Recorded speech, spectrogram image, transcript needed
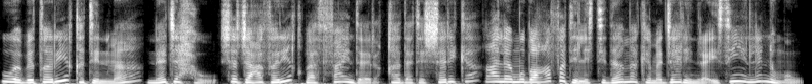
وبطريقة ما نجحوا. شجع فريق Pathfinder قادة الشركة على مضاعفة الاستدامة كمجال رئيسي للنمو.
